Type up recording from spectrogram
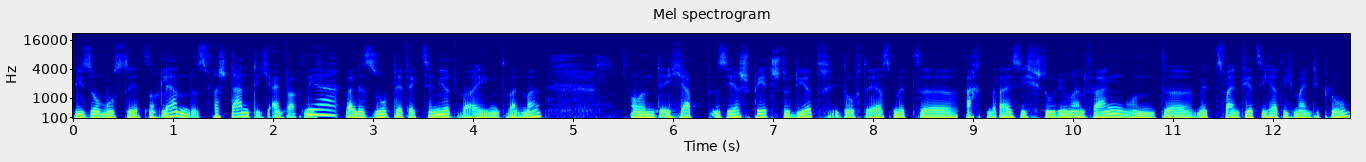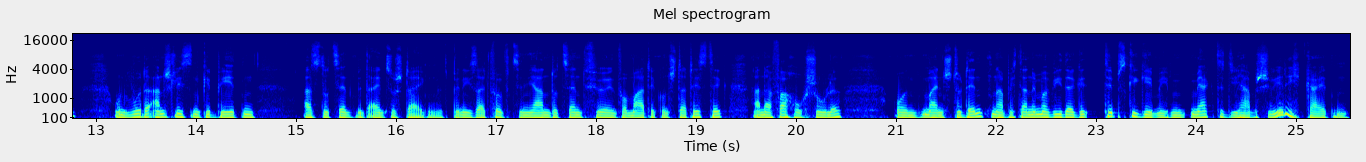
Wieso musst du jetzt noch lernen? Das verstand ich einfach nicht, Ja. weil es so perfektioniert war irgendwann mal. Und ich habe sehr spät studiert. Ich durfte erst mit äh, 38 Studium anfangen und äh, mit 42 hatte ich mein Diplom und wurde anschließend gebeten, als Dozent mit einzusteigen. Jetzt bin ich seit 15 Jahren Dozent für Informatik und Statistik an der Fachhochschule. Und meinen Studenten habe ich dann immer wieder ge Tipps gegeben. Ich merkte, die haben Schwierigkeiten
